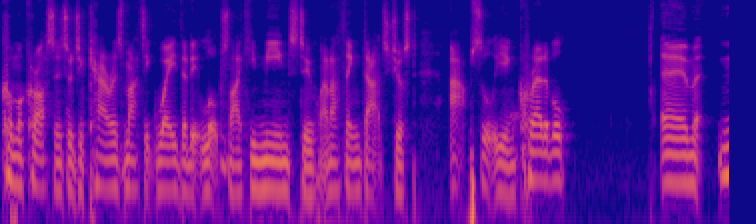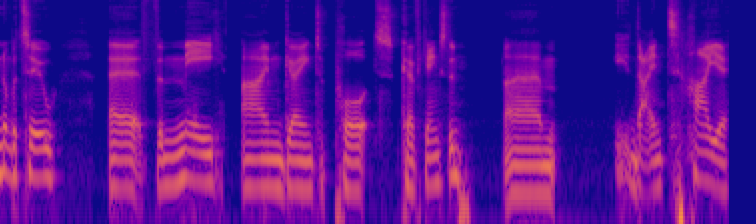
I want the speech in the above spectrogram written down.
come across in such a charismatic way that it looks like he means to. And I think that's just absolutely incredible. Um, number two, uh, for me, I'm going to put Kofi Kingston. Um, that entire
